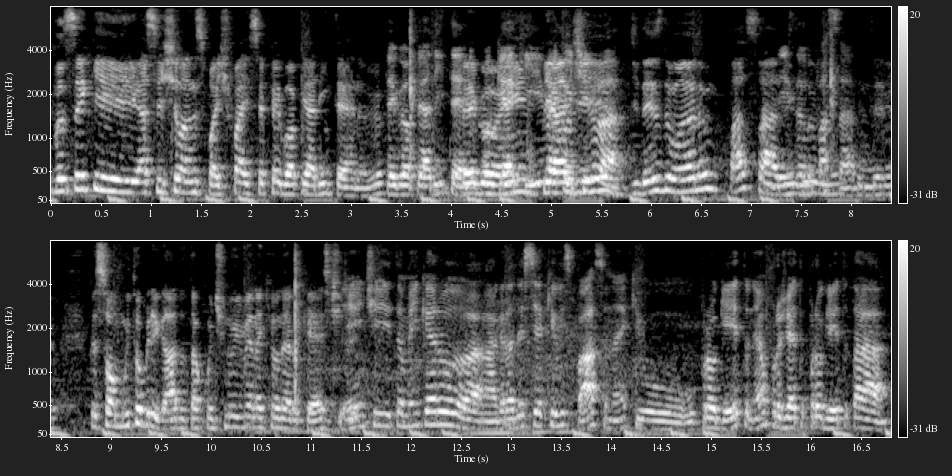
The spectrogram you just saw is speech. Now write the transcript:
Você que assistiu lá no Spotify, você pegou a piada interna, viu? Pegou a piada interna, Pegou, porque hein? aqui vai Piadinha continuar. De desde o ano passado. Desde o ano passado. Entendeu? Pessoal, muito obrigado, tá? Continue vendo aqui o NeroCast. Gente, também quero agradecer aqui o espaço, né? Que o, o Progueto, né? O projeto Progueto tá,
